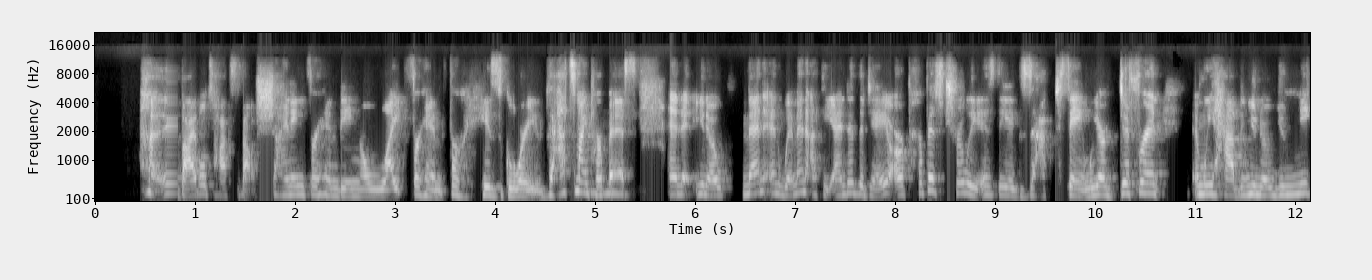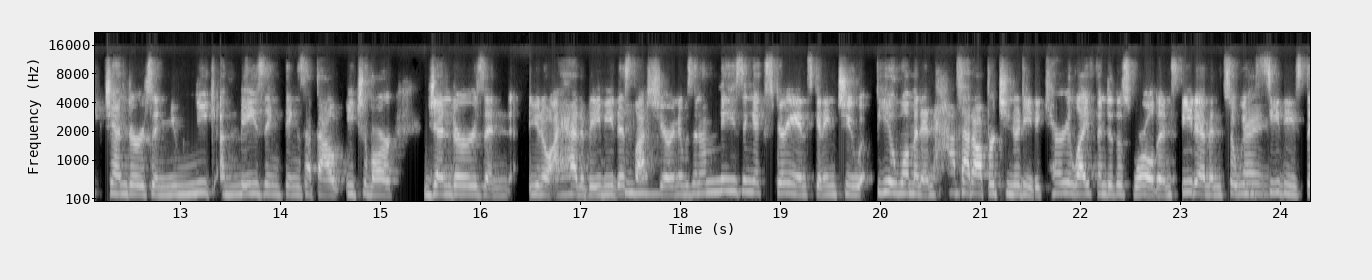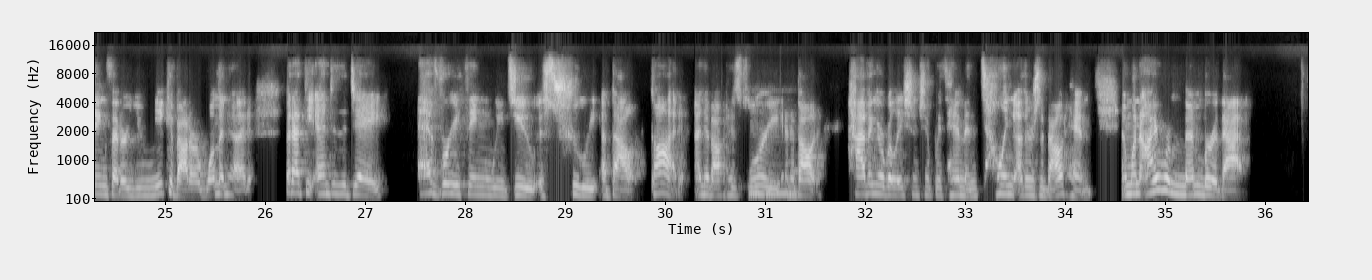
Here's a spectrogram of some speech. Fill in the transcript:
the Bible talks about shining for him, being a light for him, for his glory. That's my purpose. And, you know, men and women at the end of the day, our purpose truly is the exact same. We are different and we have, you know, unique genders and unique, amazing things about each of our genders. And, you know, I had a baby this mm-hmm. last year and it was an amazing experience getting to be a woman and have that opportunity to carry life into this world and feed him. And so we right. see these things that are unique about our womanhood. But at the end of the day, everything we do is truly about God and about his glory mm-hmm. and about having a relationship with him and telling others about him. And when I remember that,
